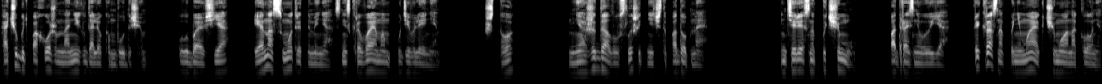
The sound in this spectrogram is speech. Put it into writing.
хочу быть похожим на них в далеком будущем». Улыбаюсь я, и она смотрит на меня с нескрываемым удивлением. «Что?» Не ожидала услышать нечто подобное. Интересно, почему? Подразниваю я, прекрасно понимая, к чему она клонит.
